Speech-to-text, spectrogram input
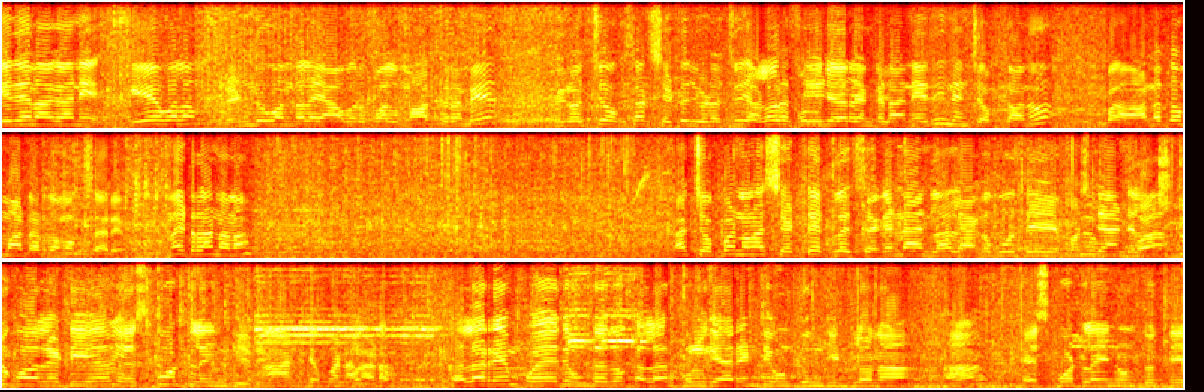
ఏదైనా కానీ కేవలం రెండు వందల యాభై రూపాయలు మాత్రమే మీరు వచ్చి ఒకసారి షర్ట్ చూడొచ్చు. ఎలా. ఎక్కడ అనేది నేను చెప్తాను. అన్నతో మాట్లాడదాం ఒకసారి. నైట్ రాండి అన్న చెప్పండి అన్న షర్ట్ ఎట్లా? సెకండ్ హ్యాండ్లా లేకపోతే first hand first quality export line చెప్పండి అన్నాడు కలర్ ఏం పోయేది ఉండదు కలర్ ఫుల్ గ్యారంటీ ఉంటుంది దీంట్లోన ఎక్స్పోర్ట్ లైన్ ఉంటుంది.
